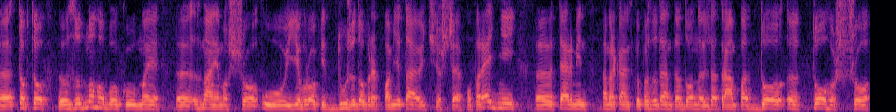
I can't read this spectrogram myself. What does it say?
Е, Тобто, е, з одного боку, ми е, знаємо, що у Європі дуже добре пам'ятають ще попередній е, термін американського президента Дональда Трампа до е, того, що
